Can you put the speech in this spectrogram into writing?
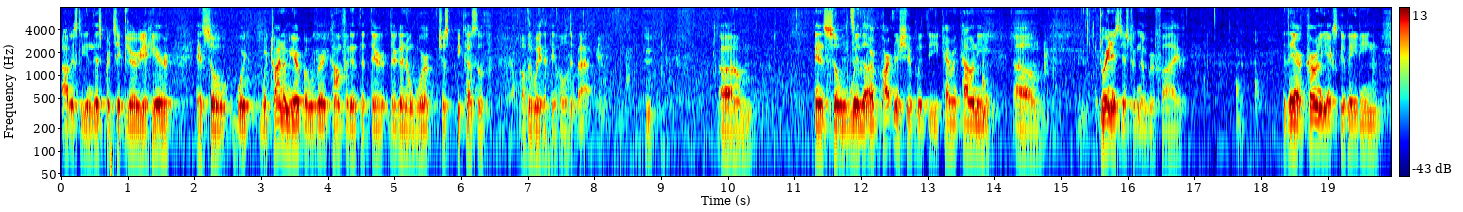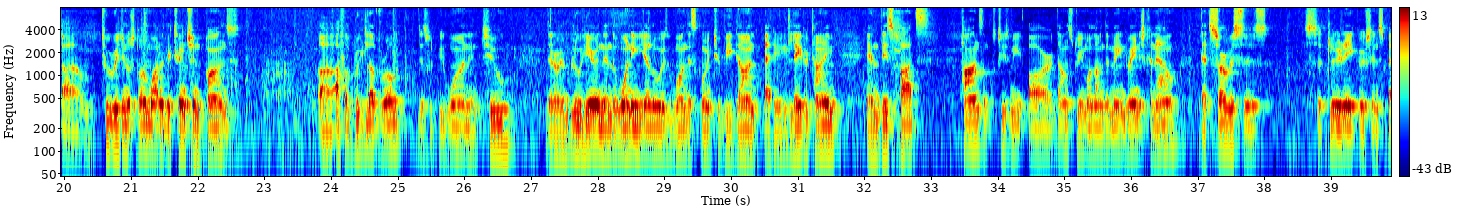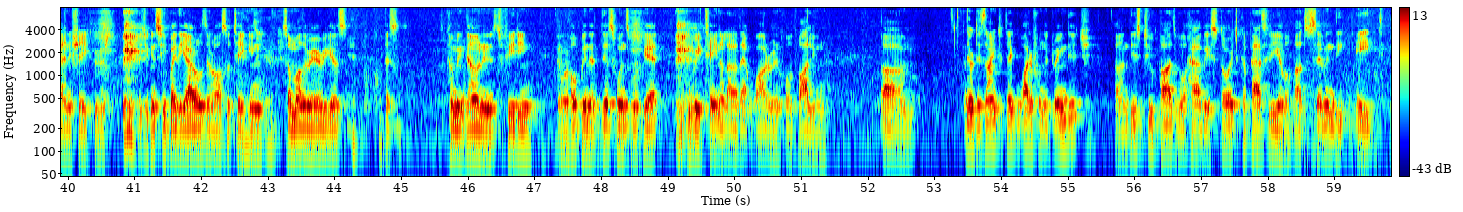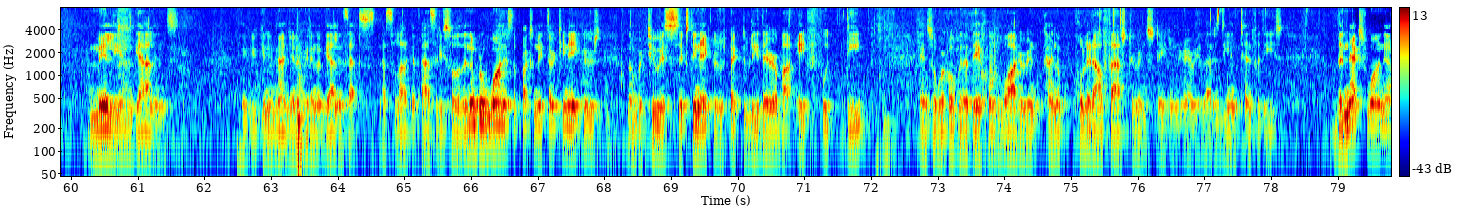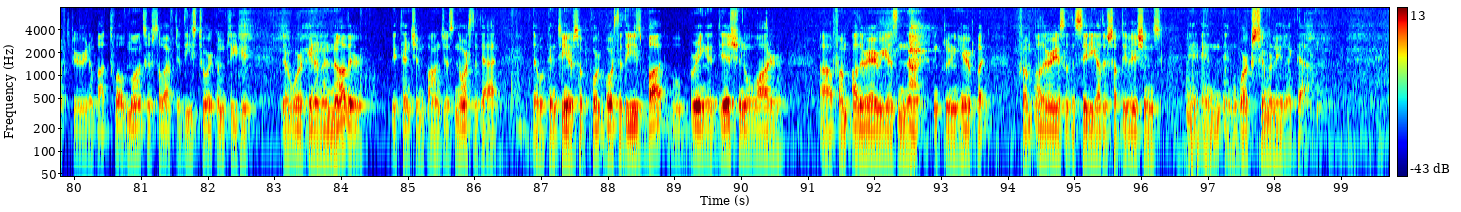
obviously, in this particular area here. And so we're, we're trying them here, but we're very confident that they're, they're gonna work just because of, of the way that they hold it back. Um, And so with our partnership with the Cameron County um, Drainage District Number Five, they are currently excavating um, two regional stormwater detention ponds uh, off of Breedlove Road. This would be one and two that are in blue here, and then the one in yellow is one that's going to be done at a later time. And these pots, ponds, excuse me, are downstream along the main drainage canal that services secluded acres and Spanish acres. As you can see by the arrows, they're also taking some other areas that's coming down and it's feeding. And we're hoping that this ones will get and retain a lot of that water and hold volume. Um, they're designed to take water from the drain ditch. Uh, these two pods will have a storage capacity of about 78 million gallons. If you can imagine a million of gallons, that's, that's a lot of capacity. So the number one is approximately 13 acres, number two is 16 acres respectively. They're about eight foot deep. And so we're hoping that they hold water and kind of pull it out faster and stage in the area. That is the intent for these. The next one, after, in about 12 months or so after these two are completed, they're working on another detention pond just north of that that will continue to support both of these, but will bring additional water uh, from other areas, not including here, but from other areas of the city, other subdivisions, and- and, and work similarly like that.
